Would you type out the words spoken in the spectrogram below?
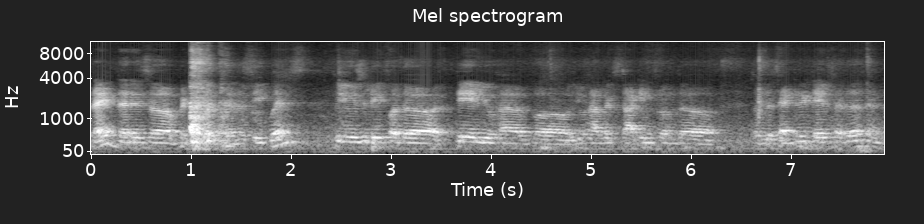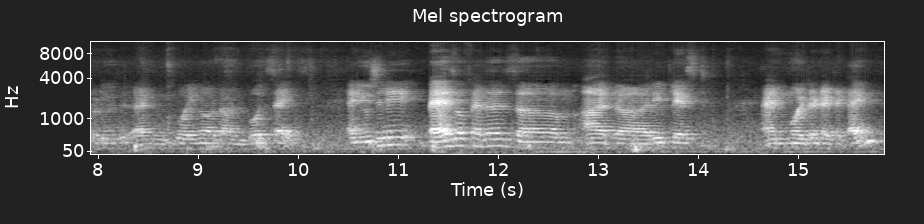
right? There is a bit of a, a sequence. So usually for the tail you have uh, you have it starting from the from the central tail feathers and produce and going out on both sides. And usually pairs of feathers um, are uh, replaced and molted at a time.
